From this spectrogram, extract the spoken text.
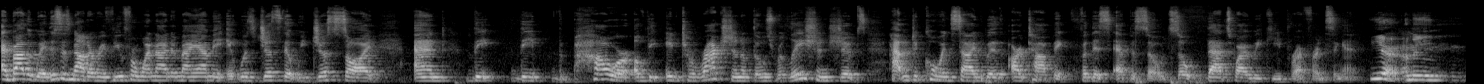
And by the way, this is not a review for One Night in Miami. It was just that we just saw it and the the the power of the interaction of those relationships happened to coincide with our topic for this episode. So that's why we keep referencing it. Yeah, I mean,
